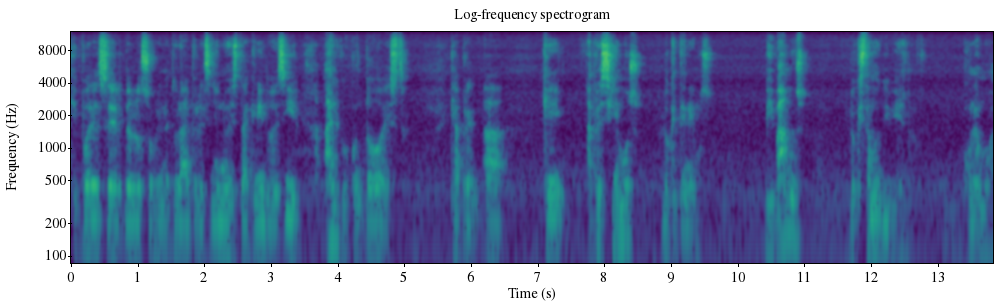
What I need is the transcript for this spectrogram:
¿qué puede ser de lo sobrenatural? Pero el Señor nos está queriendo decir algo con todo esto. Que, a, que apreciemos lo que tenemos. Vivamos lo que estamos viviendo con amor.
